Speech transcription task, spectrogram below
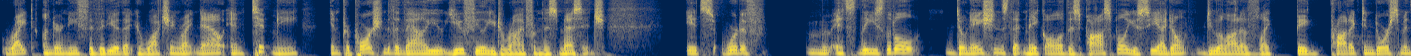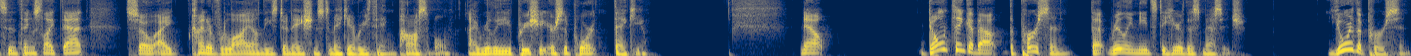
right underneath the video that you're watching right now and tip me in proportion to the value you feel you derive from this message. It's word of, it's these little donations that make all of this possible. You see, I don't do a lot of like big product endorsements and things like that. So I kind of rely on these donations to make everything possible. I really appreciate your support. Thank you. Now, don't think about the person that really needs to hear this message. You're the person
